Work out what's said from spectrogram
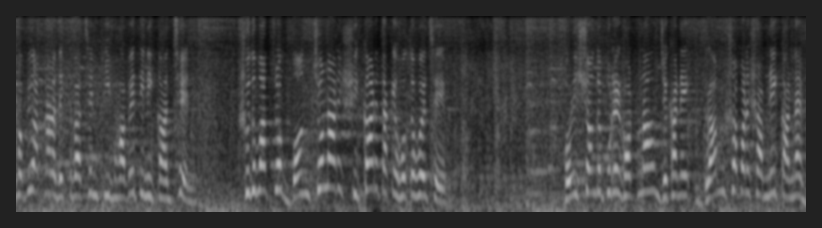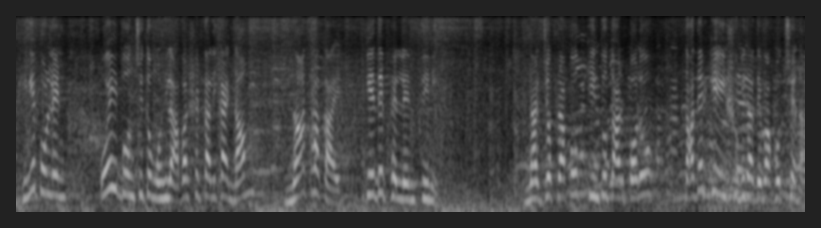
ছবিও আপনারা দেখতে পাচ্ছেন, কীভাবে তিনি কাঁদছেন। শুধুমাত্র বঞ্চনার শিকার তাকে হতে হয়েছে। হরিশ্চন্দ্রপুরের ঘটনা, যেখানে গ্রাম সভার সামনেই কান্নায় ভেঙে পড়লেন ওই বঞ্চিত মহিলা আবাসের তালিকায় নাম না থাকায় কেঁদে ফেললেন তিনি ন্যায্য প্রাপক কিন্তু তারপরও তাদেরকে এই সুবিধা দেওয়া হচ্ছে না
